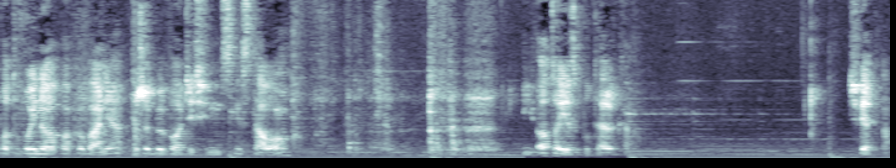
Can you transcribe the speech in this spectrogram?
Podwójne opakowanie, żeby wodzie się nic nie stało. I oto jest butelka. Świetna.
